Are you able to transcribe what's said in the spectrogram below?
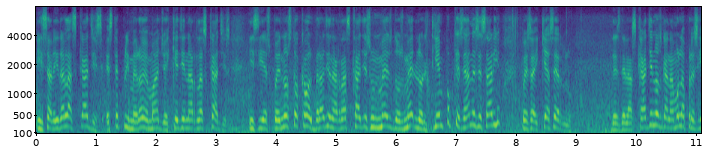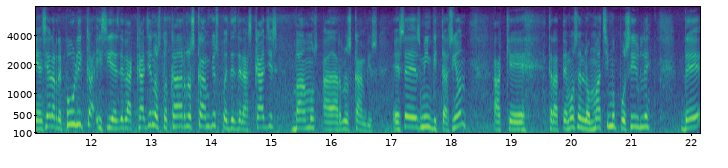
y salir a las calles. Este primero de mayo hay que llenar las calles y si después nos toca volver a llenar las calles un mes, dos meses, el tiempo que sea necesario, pues hay que hacerlo. Desde las calles nos ganamos la presidencia de la República y si desde la calle nos toca dar los cambios, pues desde las calles vamos a dar los cambios. Esa es mi invitación a que tratemos en lo máximo posible de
